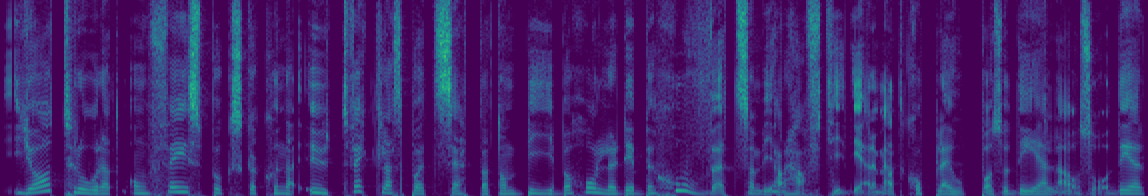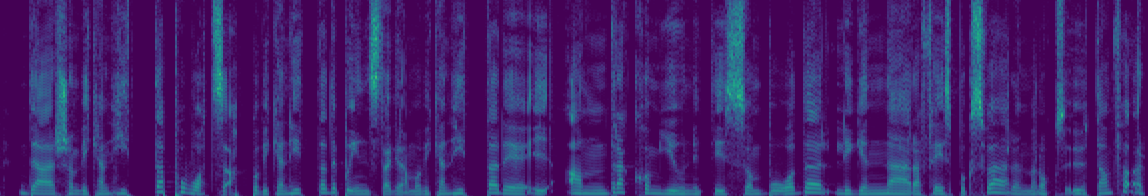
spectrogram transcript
jag tror att om Facebook ska kunna utvecklas på ett sätt att de bibehåller det behovet som vi har haft tidigare med att koppla ihop oss och dela och så. Det är där som vi kan hitta på WhatsApp och vi kan hitta det på Instagram och vi kan hitta det i andra communities som både ligger nära Facebook-sfären men också utanför.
